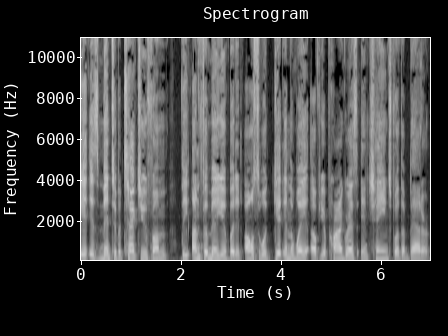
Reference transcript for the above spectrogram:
It is meant to protect you from the unfamiliar, but it also will get in the way of your progress and change for the better.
